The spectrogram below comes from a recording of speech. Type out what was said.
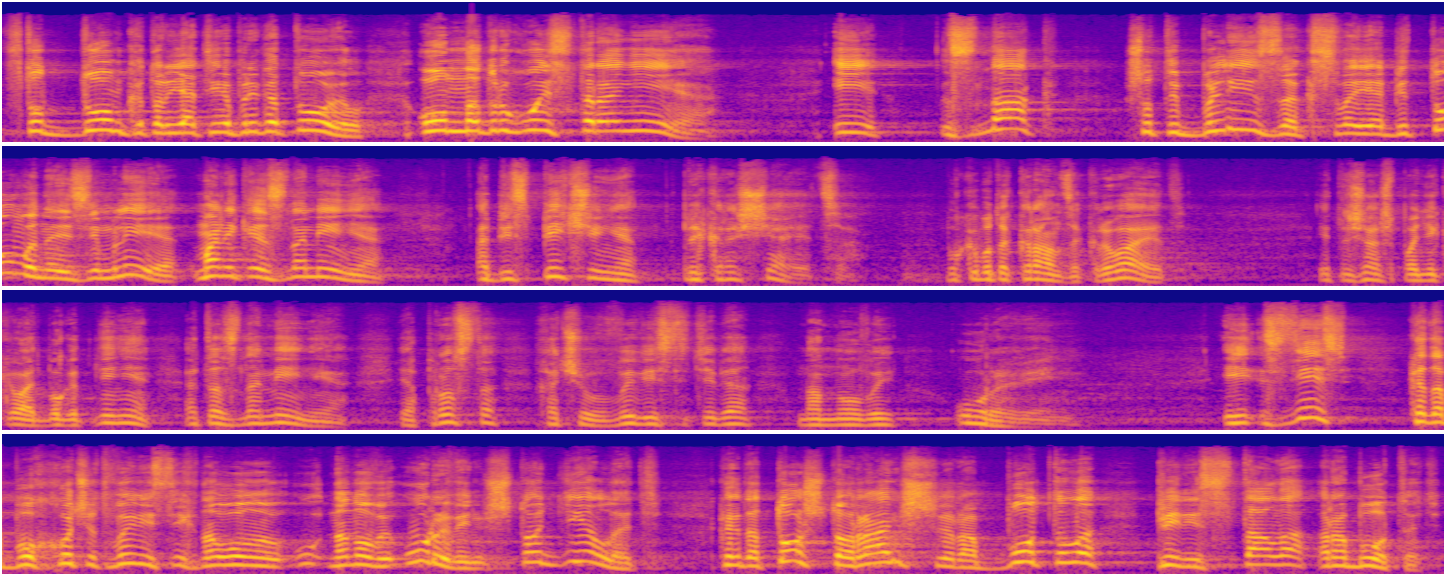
в тот дом, который я тебе приготовил. Он на другой стороне. И знак, что ты близок к своей обетованной земле, маленькое знамение, обеспечение прекращается. Ну, как будто кран закрывает – и ты начинаешь паниковать. Бог говорит, не-не, это знамение. Я просто хочу вывести тебя на новый уровень. И здесь, когда Бог хочет вывести их на новый уровень, что делать? Когда то, что раньше работало, перестало работать.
